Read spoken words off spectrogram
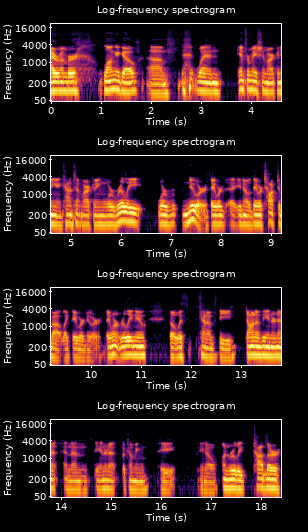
I remember long ago um, when information marketing and content marketing were really were newer. They were uh, you know they were talked about like they were newer. They weren't really new, but with kind of the dawn of the internet and then the internet becoming a you know unruly toddler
